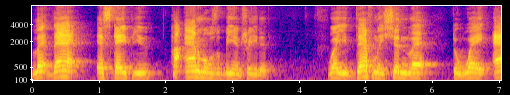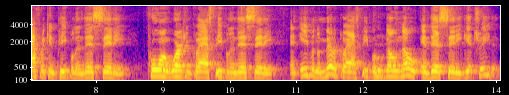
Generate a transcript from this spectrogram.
let that escape you, how animals are being treated. Well, you definitely shouldn't let the way African people in this city, poor and working class people in this city, and even the middle class people who don't know in this city get treated.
